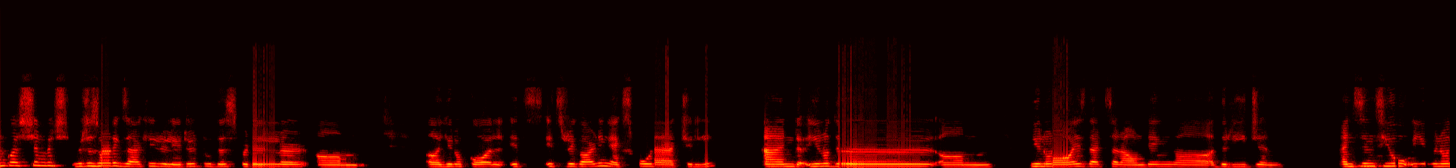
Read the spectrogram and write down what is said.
one question which which is not exactly related to this particular um uh, you know call it's it's regarding export actually and you know the um you know noise that's surrounding uh, the region and since you you know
